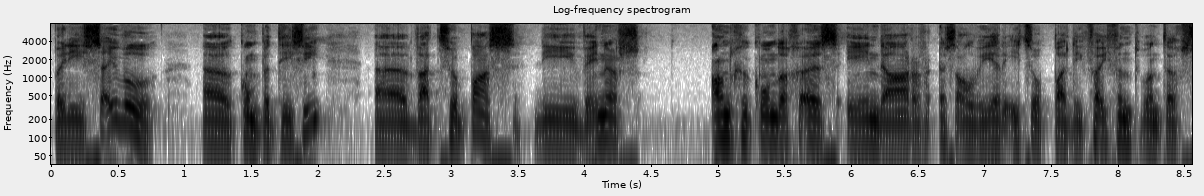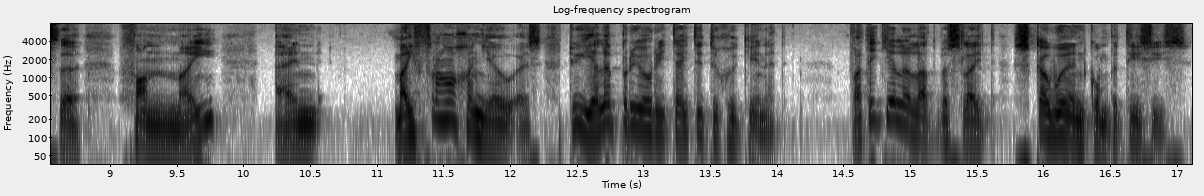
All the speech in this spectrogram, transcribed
by die suiwel uh kompetisie uh wat sopas die wenners aangekondig is en daar is alweer iets op pad die 25ste van Mei en My vraag aan jou is, toe julle prioriteite toegeken het, wat het julle laat besluit skoue en kompetisies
